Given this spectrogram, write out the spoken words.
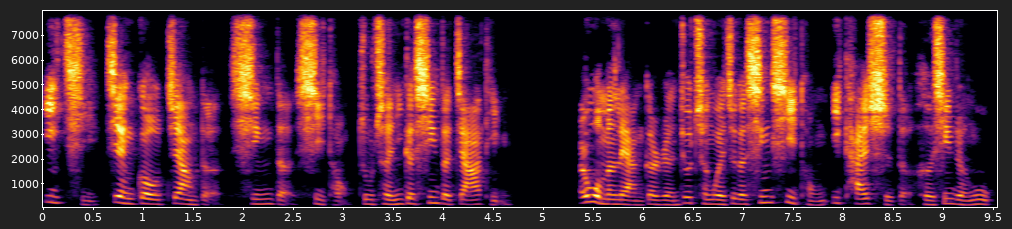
一起建构这样的新的系统，组成一个新的家庭，而我们两个人就成为这个新系统一开始的核心人物。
